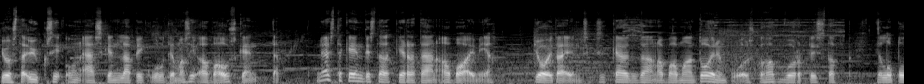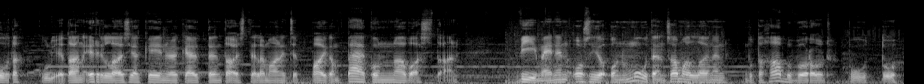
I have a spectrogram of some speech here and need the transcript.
joista yksi on äsken läpi kulkemasi avauskenttä. Näistä kentistä kerätään avaimia, joita ensiksi käytetään avaamaan toinen puolisko Hubworldista, ja lopulta kuljetaan erilaisia keinoja käyttäen taistelemaan itse paikan pääkonnaa vastaan. Viimeinen osio on muuten samanlainen, mutta Hubworld puuttuu,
